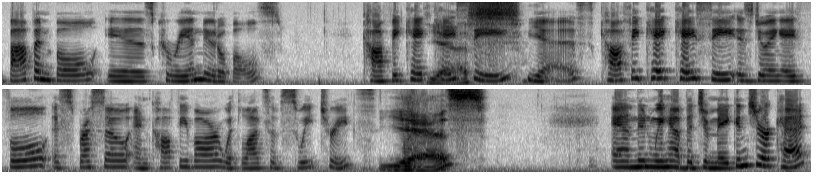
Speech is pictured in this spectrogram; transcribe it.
Bop and Bowl is Korean noodle bowls. Coffee Cake Yes. KC, yes. Coffee Cake KC is doing a full espresso and coffee bar with lots of sweet treats. Yes. And then we have the Jamaican Jerk Hut,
